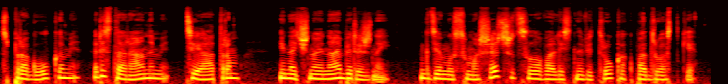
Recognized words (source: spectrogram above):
С прогулками, ресторанами, театром — и ночной набережной, где мы сумасшедше целовались на ветру, как подростки —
